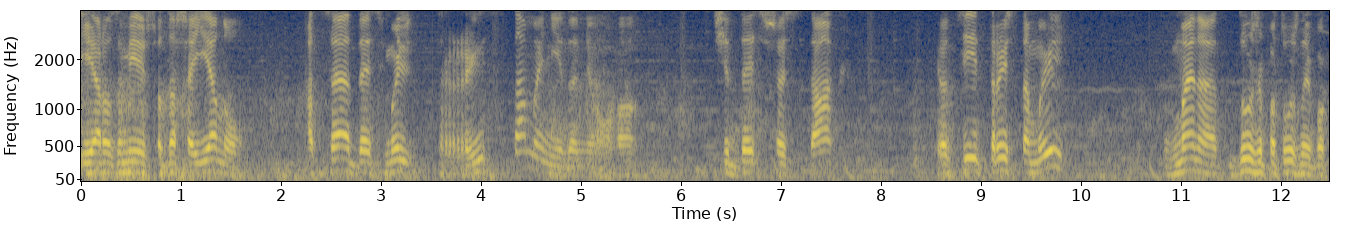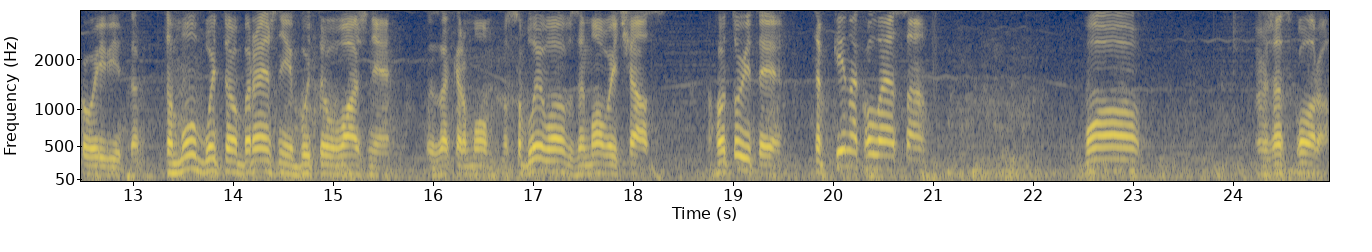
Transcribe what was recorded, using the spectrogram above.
І я розумію, що до Шаєну, а це десь миль 300 мені до нього. Чи десь щось так. І оці 300 миль в мене дуже потужний боковий вітер. Тому будьте обережні будьте уважні за кермом, особливо в зимовий час. Готуйте цепки на колеса, бо вже скоро.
